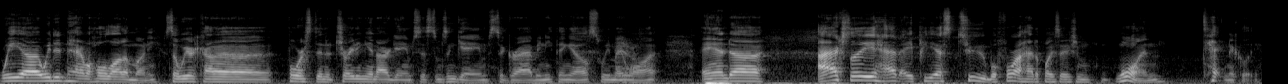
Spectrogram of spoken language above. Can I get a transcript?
we uh, we didn't have a whole lot of money, so we were kind of forced into trading in our game systems and games to grab anything else we may Yeah. want. And uh, I actually had a PS2 before I had a PlayStation One. Technically,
